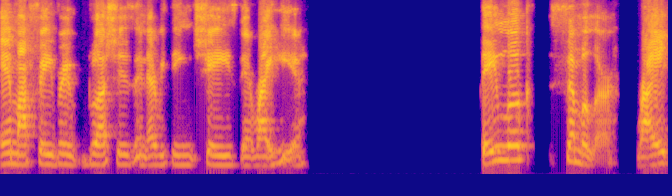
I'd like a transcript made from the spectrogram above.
and my favorite blushes and everything shades. They're right here. They look similar, right?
